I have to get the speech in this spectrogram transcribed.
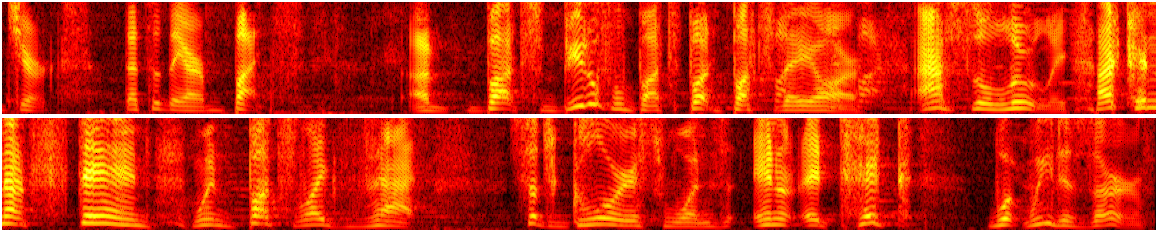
Jerks. That's what they are. Butts. Uh, butts, beautiful butts, but butts they are. Absolutely. I cannot stand when butts like that, such glorious ones, and it take what we deserve.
